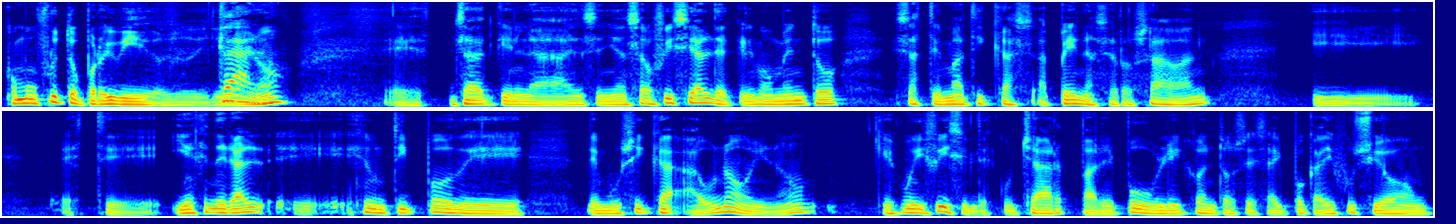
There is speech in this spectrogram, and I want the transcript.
como un fruto prohibido, yo diría, Claro. ¿no? Eh, ya que en la enseñanza oficial de aquel momento esas temáticas apenas se rozaban y, este, y en general eh, es un tipo de, de música aún hoy, ¿no? Que es muy difícil de escuchar para el público, entonces hay poca difusión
